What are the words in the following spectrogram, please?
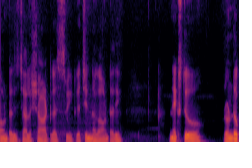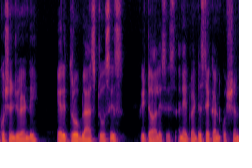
ఉంటుంది చాలా షార్ట్గా స్వీట్గా చిన్నగా ఉంటుంది. నెక్స్ట్ రెండో క్వశ్చన్ చూడండి. ఎరిథ్రోబ్లాస్టోసిస్ ఫిటాలిసిస్ అనేటువంటి సెకండ్ క్వశ్చన్.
